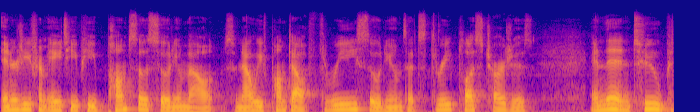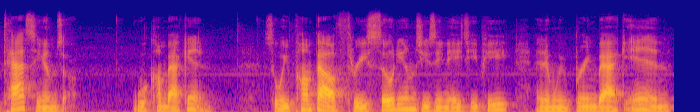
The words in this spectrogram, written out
Energy from ATP pumps those sodium out. So now we've pumped out three sodiums, that's three plus charges. And then two potassiums will come back in. So we pump out three sodiums using ATP, and then we bring back in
